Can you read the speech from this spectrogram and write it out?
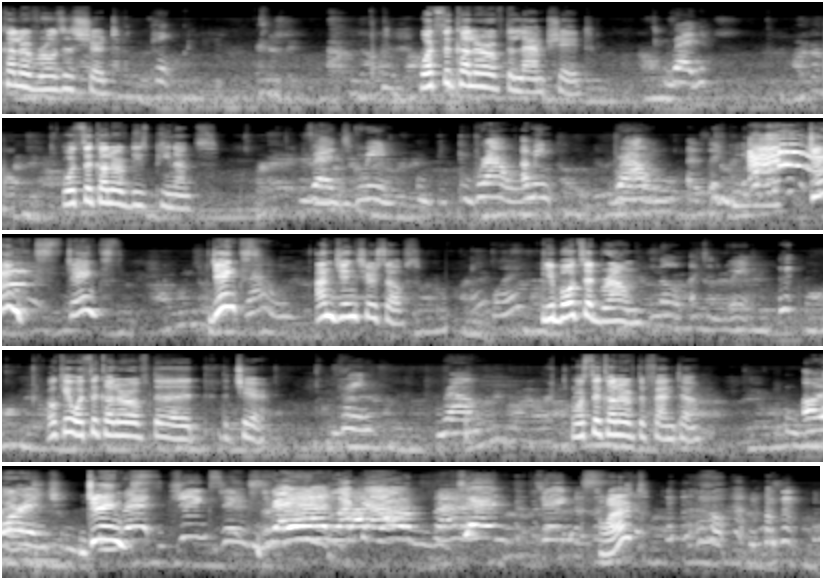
Color of Rose's shirt. Pink. What's the color of the lampshade? Red. What's the color of these peanuts? Red. Green. Brown. I mean, brown. I said green. Jinx! Jinx! Jinx! Brown. Unjinx yourselves. What? You both said brown. No, I said green. Okay, what's the color of the the chair? Green. Brown. What's the color of the Fanta? Orange. Orange. Jinx. Red, jinx. Jinx. Red, blackout. Jinx. What?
